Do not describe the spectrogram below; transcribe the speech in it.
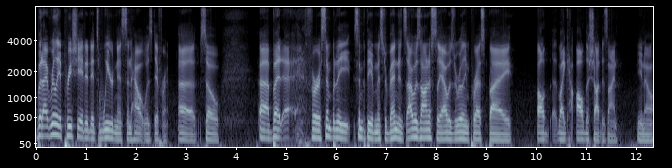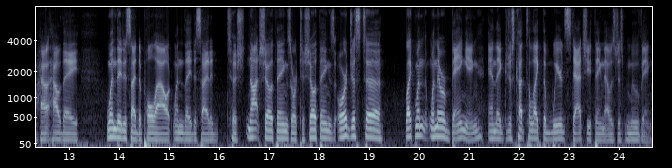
But I really appreciated its weirdness and how it was different. Uh, so. Uh, but uh, for sympathy, sympathy of Mr. Vengeance, I was honestly, I was really impressed by all like all the shot design. You know how how they when they decided to pull out, when they decided to sh- not show things or to show things, or just to like when when they were banging and they just cut to like the weird statue thing that was just moving.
